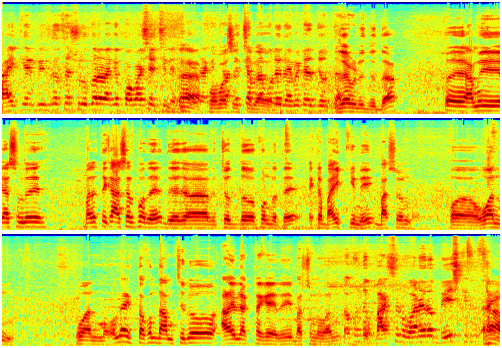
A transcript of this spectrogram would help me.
বাইকের বিজনেস শুরু করার আগে প্রবাসে ছিলেন। হ্যাঁ, প্রবাসে। বলি রেমিটেন্স যোদ্ধা। রেমিটেন্স যোদ্ধা। তো আমি আসলে বাড়ি থেকে আসার পরে দুই হাজার চোদ্দ পনেরোতে একটা বাইক কিনি বাসন ওয়ান ওয়ান অনেক তখন দাম ছিল আড়াই লাখ টাকা এর বাসন ওয়ান। তখন তো ভার্সন ওয়ানেরও বেশ কিছু হ্যাঁ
